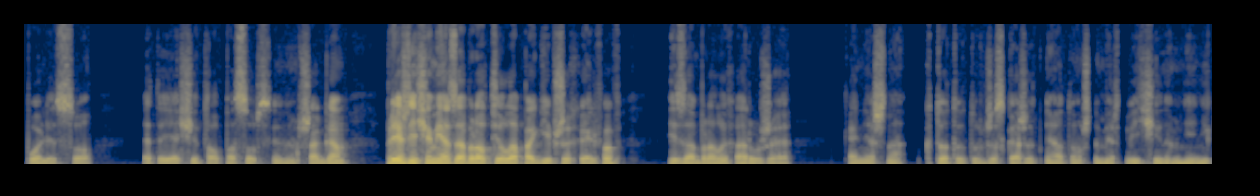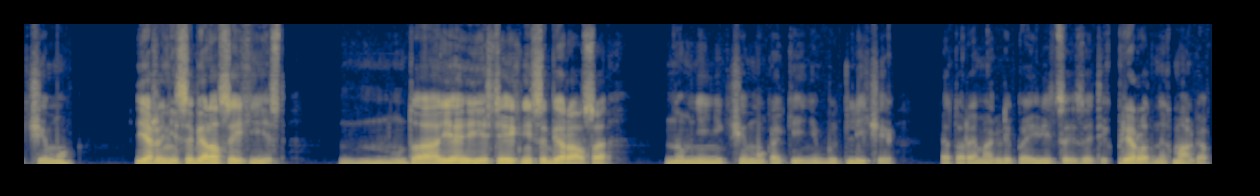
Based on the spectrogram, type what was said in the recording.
по лесу. Это я считал по собственным шагам, прежде чем я забрал тела погибших эльфов и забрал их оружие. Конечно, кто-то тут же скажет мне о том, что мертвечина мне ни к чему. Я же не собирался их есть. Ну да, я есть я их не собирался. Но мне ни к чему какие-нибудь личи, которые могли появиться из этих природных магов.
